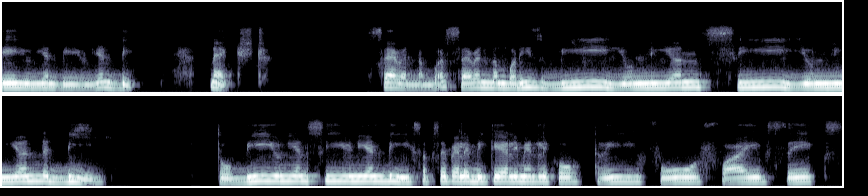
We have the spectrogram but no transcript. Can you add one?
A union B union D next seven number seven number is B union C union D तो B union C union D सबसे पहले बी के एलिमेंट लिखो. थ्री फोर फाइव सिक्स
